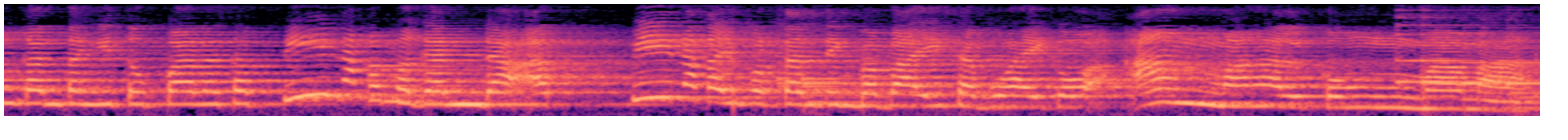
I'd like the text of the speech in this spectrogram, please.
ang kantang ito para sa pinakamaganda at pinakaimportanteng babae sa buhay ko, ang mahal kong mama.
